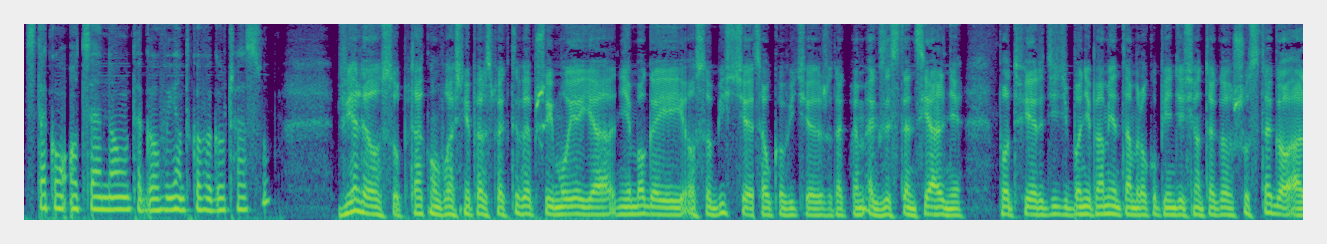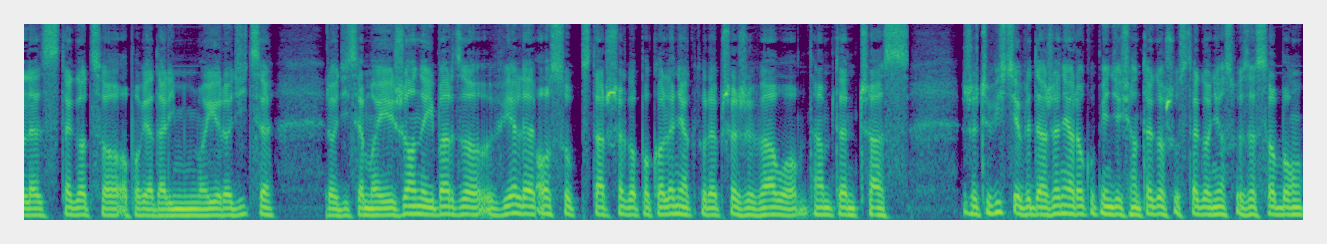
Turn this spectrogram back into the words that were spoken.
z taką oceną tego wyjątkowego czasu? Wiele osób taką właśnie perspektywę przyjmuje. Ja nie mogę jej osobiście całkowicie, że tak powiem, egzystencjalnie potwierdzić, bo nie pamiętam roku 56, ale z tego, co opowiadali mi moi rodzice, rodzice mojej żony i bardzo wiele osób starszego pokolenia, które przeżywało tamten czas. Rzeczywiście wydarzenia roku 56 niosły ze sobą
